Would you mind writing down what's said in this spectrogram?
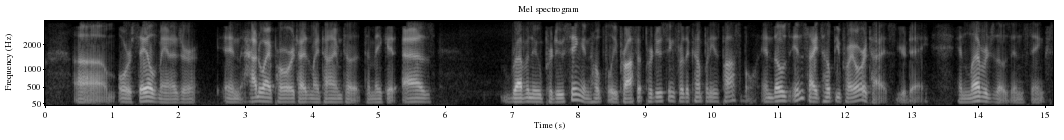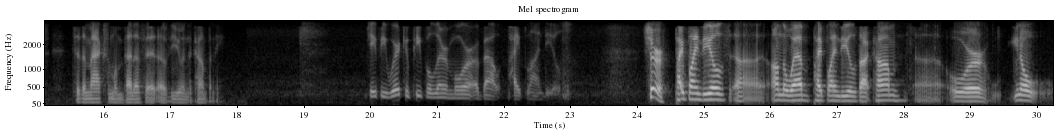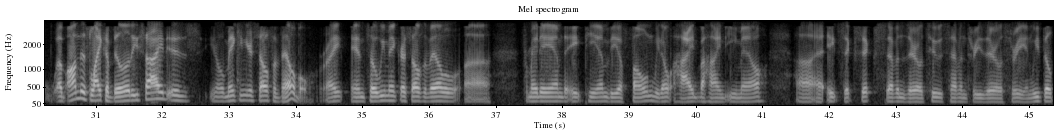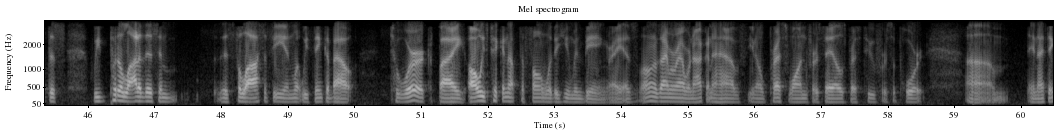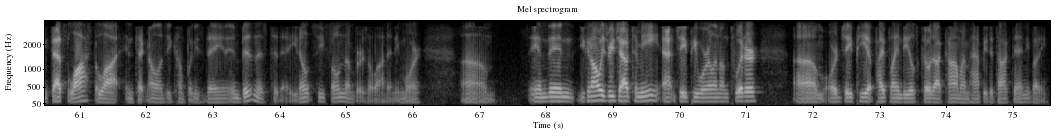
um, or sales manager, and how do I prioritize my time to to make it as revenue producing and hopefully profit producing for the company as possible? And those insights help you prioritize your day and leverage those instincts to the maximum benefit of you and the company. JP, where can people learn more about pipeline deals? Sure. Pipeline deals uh, on the web, pipelinedeals.com, uh, or you know, on this likability side is you know making yourself available, right? And so we make ourselves available uh, from 8 a.m. to 8 p.m. via phone. We don't hide behind email uh, at 866-702-7303. And we built this. We put a lot of this in this philosophy and what we think about to work by always picking up the phone with a human being, right? As long as I'm around, we're not going to have, you know, press one for sales, press two for support. Um, and I think that's lost a lot in technology companies today and in business today. You don't see phone numbers a lot anymore. Um, and then you can always reach out to me at JP on Twitter um, or jp at pipelinedealsco.com. I'm happy to talk to anybody.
